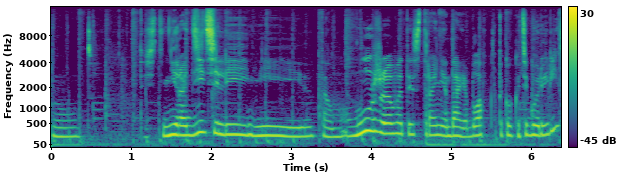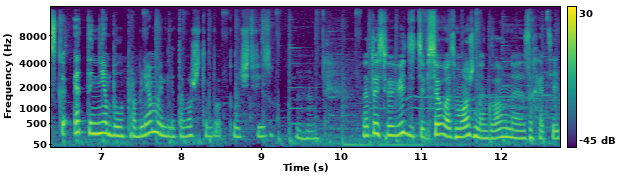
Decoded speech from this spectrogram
Вот. То есть ни родителей, ни там мужа в этой стране. Да, я была в такой категории риска. Это не было проблемой для того, чтобы получить визу. Мгм. Ну, то есть вы видите, все возможно, главное захотеть.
